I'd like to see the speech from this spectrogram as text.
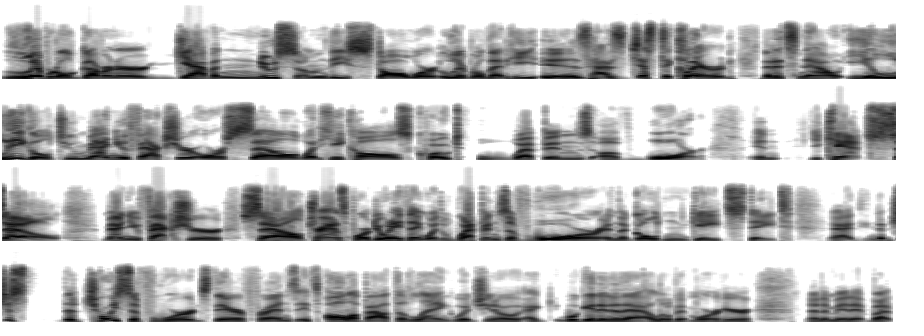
Liberal Governor Gavin Newsom, the stalwart liberal that he is, has just declared that it's now illegal to manufacture or sell what he calls, quote, weapons of war. In you can't sell, manufacture, sell, transport, do anything with weapons of war in the Golden Gate state. Uh, you know, just the choice of words there, friends, it's all about the language. You know, I, we'll get into that a little bit more here in a minute. But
